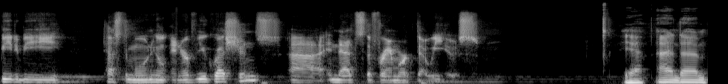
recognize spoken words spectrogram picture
B2B testimonial interview questions, uh, and that's the framework that we use. Yeah, and um,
